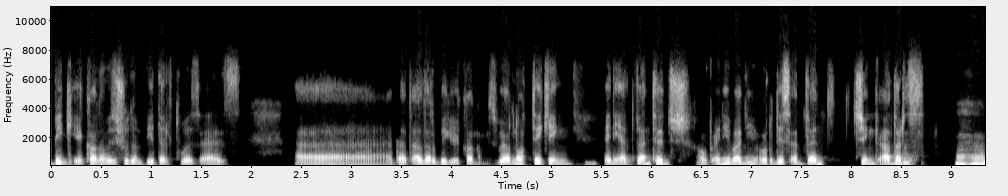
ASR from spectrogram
big economies shouldn't be dealt with as that other big economies. We are not taking any advantage of anybody or disadvantaging others. Mm-hmm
